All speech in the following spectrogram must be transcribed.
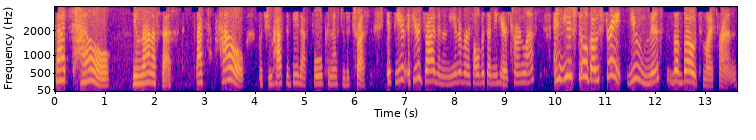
That's how you manifest. That's how. But you have to be that full connection to trust. If you if you're driving and the universe all of a sudden you hear turn left and you still go straight, you missed the boat, my friends.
